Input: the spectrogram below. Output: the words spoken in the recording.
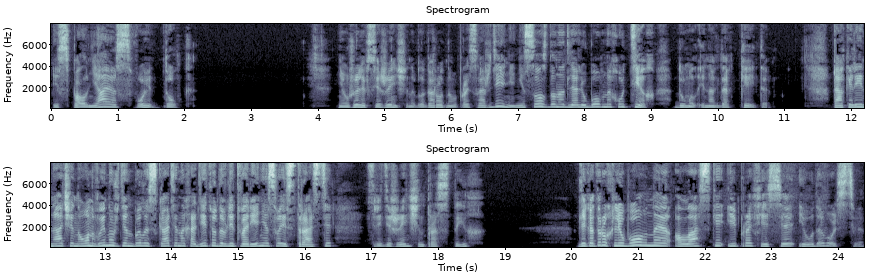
исполняя свой долг. Неужели все женщины благородного происхождения не созданы для любовных утех, думал иногда Кейта. Так или иначе, но он вынужден был искать и находить удовлетворение своей страсти — среди женщин простых, для которых любовные ласки и профессия, и удовольствие.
